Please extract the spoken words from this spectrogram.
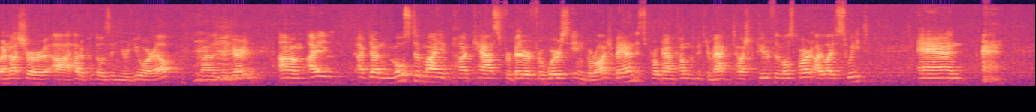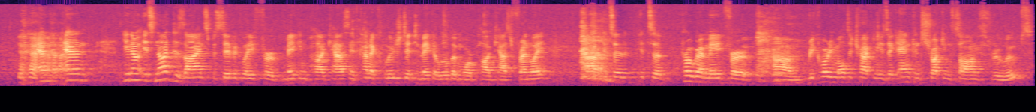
but I'm not sure uh, how to put those in your URL. Mileage may vary. Um, I, I've done most of my podcasts, for better or for worse, in GarageBand. It's a program that comes with your Macintosh computer for the most part, iLife Suite. And and, and you know, it's not designed specifically for making podcasts. They've kind of kludged it to make it a little bit more podcast friendly. Um, it's a it's a program made for um, recording multi-track music and constructing songs through loops.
